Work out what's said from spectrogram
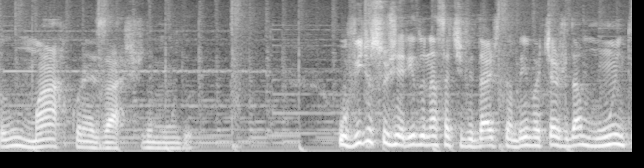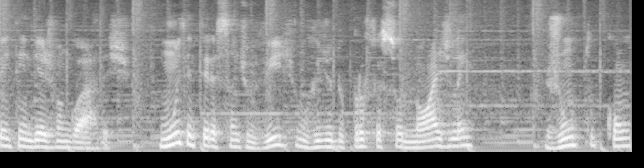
Foi um marco nas artes do mundo. O vídeo sugerido nessa atividade também vai te ajudar muito a entender as vanguardas. Muito interessante o vídeo, um vídeo do professor Noslen, junto com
